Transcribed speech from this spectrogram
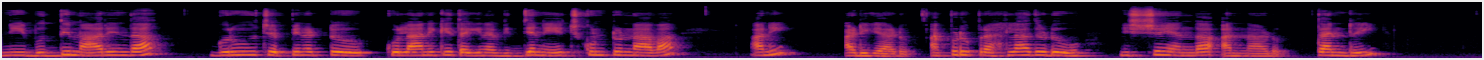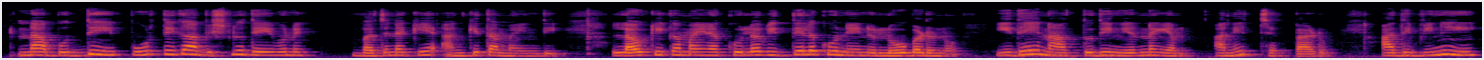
నీ బుద్ధి మారిందా? గురువు చెప్పినట్టు కులానికి తగిన విద్య నేర్చుకుంటున్నావా? అని అడిగాడు. అప్పుడు ప్రహ్లాదుడు నిశ్చయంగా అన్నాడు తండ్రి నా బుద్ధి పూర్తిగా విష్ణుదేవుని భజనకే అంకితమైంది. లౌకికమైన కుల విద్యలకు నేను లోబడును. ఇదే నా తుది నిర్ణయం అని చెప్పాడు. అది విని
